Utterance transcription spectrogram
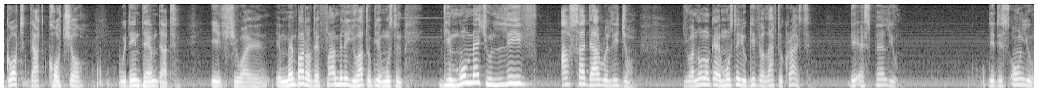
got that culture within them that if you are a member of the family, you have to be a Muslim. The moment you live outside that religion, You are no longer a Muslim, you give your life to Christ. They expel you, they disown you.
